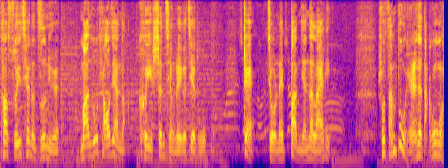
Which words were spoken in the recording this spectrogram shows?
他随迁的子女满足条件的，可以申请这个戒毒。这就是那半年的来历。说咱不给人家打工了，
